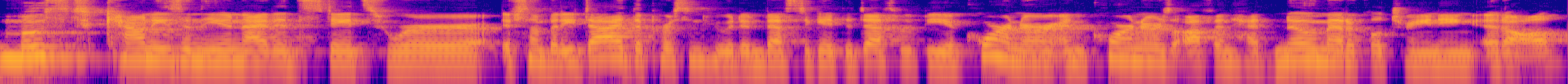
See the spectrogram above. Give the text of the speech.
most counties in the United States were, if somebody died, the person who would investigate the death would be a coroner, and coroners often had no medical training at all.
